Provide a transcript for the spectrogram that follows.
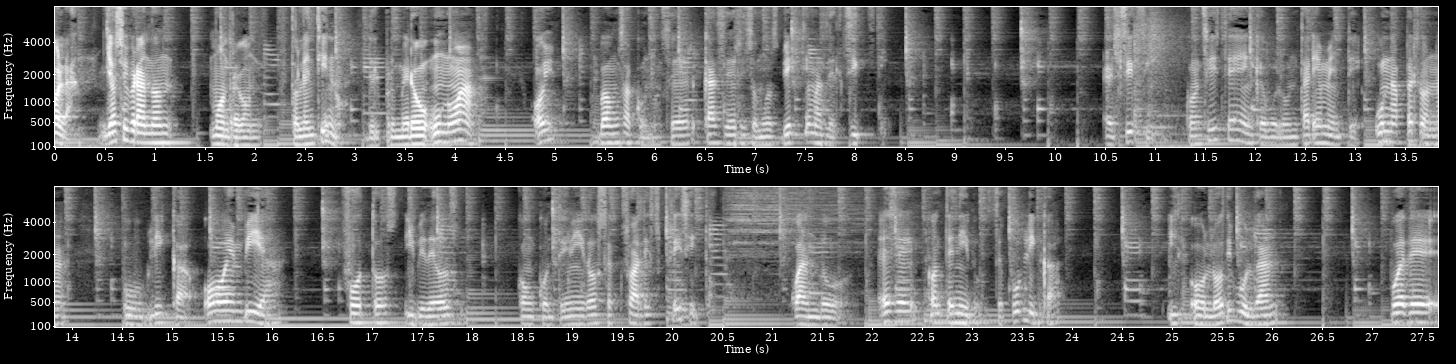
Hola, yo soy Brandon Mondragón Tolentino, del primero 1A. Hoy vamos a conocer qué hacer si somos víctimas del sexting. El sexting consiste en que voluntariamente una persona publica o envía fotos y videos con contenido sexual explícito. Cuando ese contenido se publica y, o lo divulgan, puede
